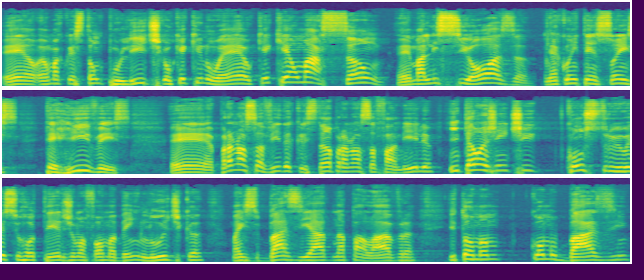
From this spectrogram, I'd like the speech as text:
é, é uma questão política, o que, que não é, o que, que é uma ação é, maliciosa, né, com intenções terríveis é, para a nossa vida cristã, para a nossa família. Então a gente construiu esse roteiro de uma forma bem lúdica, mas baseado na palavra, e tomamos como base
